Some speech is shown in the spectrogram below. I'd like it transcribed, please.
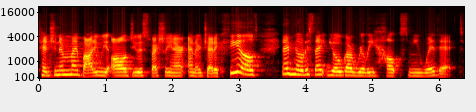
tension in my body. We all do, especially in our energetic field. And I've noticed that yoga really helps me with it.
